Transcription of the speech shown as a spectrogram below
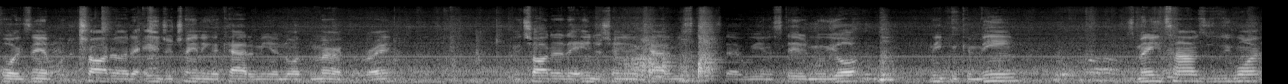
For example, the charter of the Angel Training Academy in North America, right? The charter of the Angel Training Academy states that we in the state of New York, we can convene as many times as we want,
